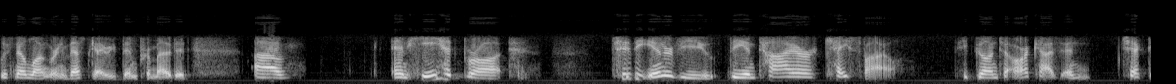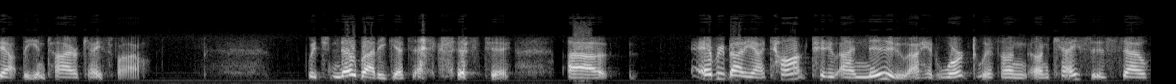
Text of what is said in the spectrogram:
was no longer an investigator; he'd been promoted, uh, and he had brought to the interview the entire case file. He'd gone to archives and checked out the entire case file, which nobody gets access to. Uh, everybody I talked to, I knew I had worked with on on cases, so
